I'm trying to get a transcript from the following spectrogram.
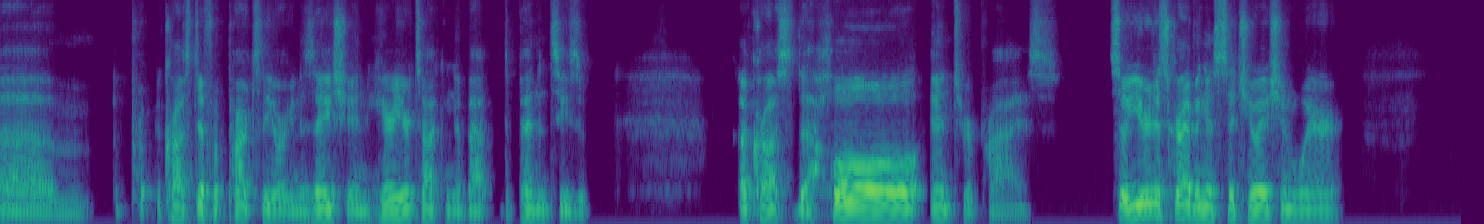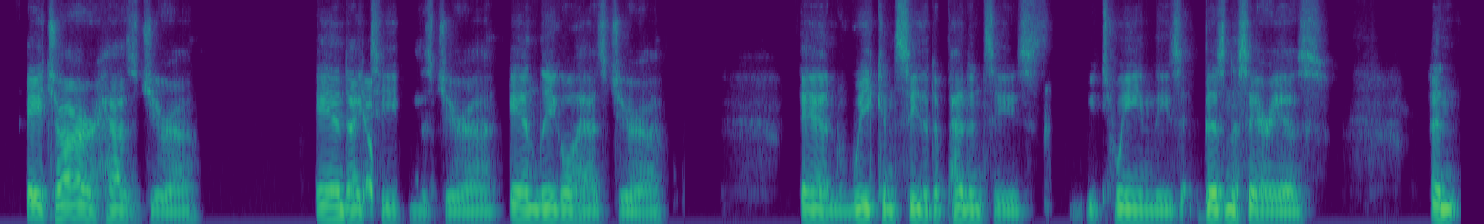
um, across different parts of the organization. Here you're talking about dependencies across the whole enterprise. So you're describing a situation where HR has Jira, and IT yep. has Jira, and legal has Jira. And we can see the dependencies between these business areas. And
